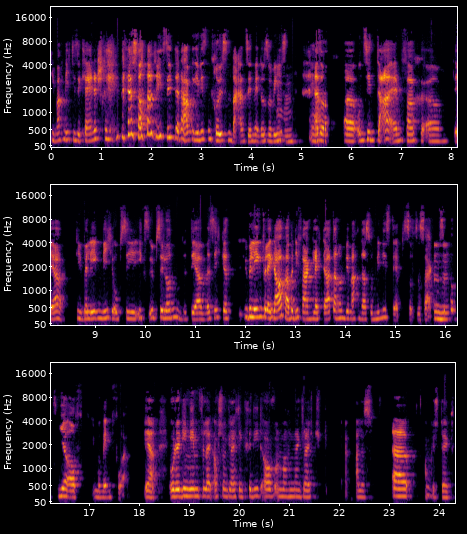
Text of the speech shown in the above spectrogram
die machen nicht diese kleinen Schritte, sondern die sind dann haben einen gewissen Größenwahnsinn, wenn du so willst. Mhm, ja. Also äh, und sind da einfach, äh, ja, die überlegen nicht, ob sie XY, der, weiß ich, überlegen vielleicht auch, aber die fragen gleich da dann und wir machen da so Mini-Steps sozusagen. Mhm. So kommt es mir oft im Moment vor. Ja, oder die nehmen vielleicht auch schon gleich den Kredit auf und machen dann gleich alles äh, abgesteckt.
